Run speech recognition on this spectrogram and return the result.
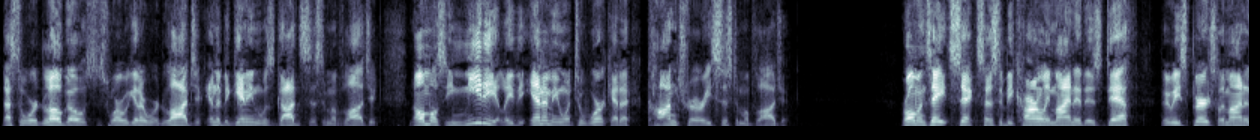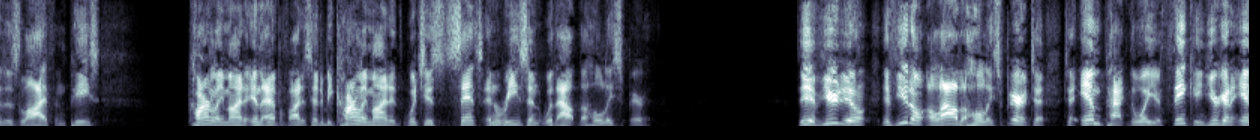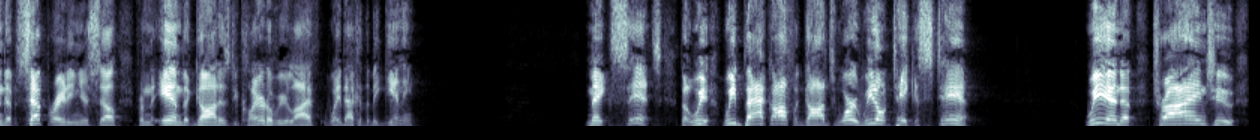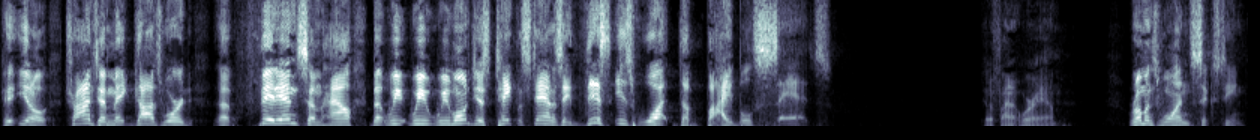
That's the word logos. It's where we get our word logic. In the beginning was God's system of logic. And almost immediately, the enemy went to work at a contrary system of logic. Romans 8 6 says to be carnally minded is death, to be spiritually minded is life and peace. Carnally minded, in the Amplified, it said to be carnally minded, which is sense and reason without the Holy Spirit. See, if you don't, if you don't allow the Holy Spirit to, to impact the way you're thinking, you're going to end up separating yourself from the end that God has declared over your life way back at the beginning. Makes sense. But we, we back off of God's word. We don't take a stand. We end up trying to, you know, trying to make God's word uh, fit in somehow, but we, we, we won't just take the stand and say, this is what the Bible says. Gotta find out where I am. Romans 1 16.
